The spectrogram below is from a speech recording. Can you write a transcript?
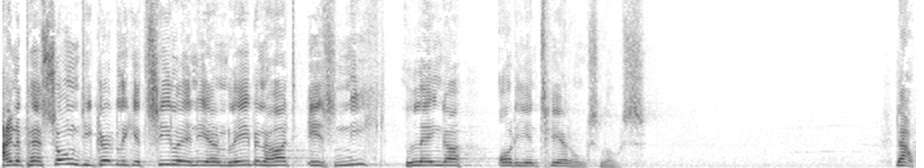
Eine Person, die göttliche Ziele in ihrem Leben hat, ist nicht länger orientierungslos. Now,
